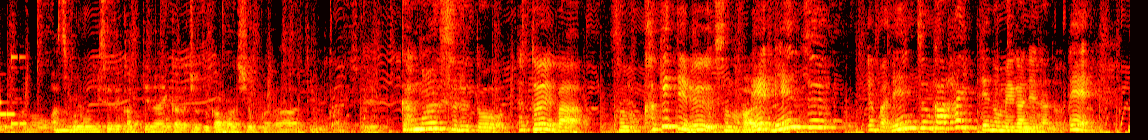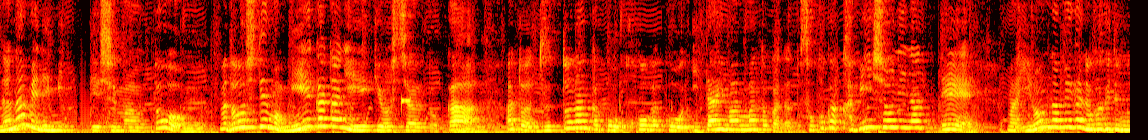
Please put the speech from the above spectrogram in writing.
ょっとあのあそこのお店で買ってないからちょっと我慢しようかなっていう感じで。我慢すると例えばそのかけてるそのレ,、はい。レンズやっぱレンズが入ってのメガネなので、斜めで見てしまうと、うん。まあ、どうしても見え方に影響しちゃうとか、うん。あとはずっとなんかこうここがこう痛いまんまとかだとそこが過敏症になって、まあ、いろんなメガネをかけても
